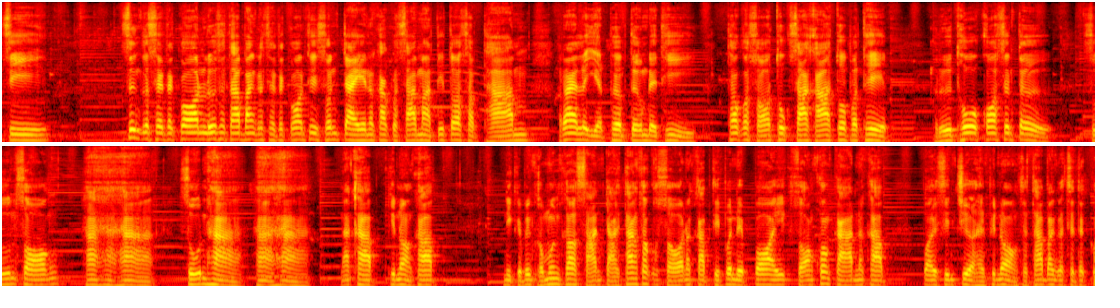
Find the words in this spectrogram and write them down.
2564 ซึ่งเกษตรกรหรือสถาบันเกษตรกรที่สนใจนะครับก็สามารถติดต่อสอบถาม รายละเอียดเพิ่มเติมได้ที่ทกสทุกสาขาทั่วประเทศ หรือโทร call center 02 555 0555 นะครับพี่น้องครับ นี่ก็เป็นข้อมูลข่าวสารจากทางทกสนะครับที่เพิ่นได้ปล่อยสองโครงการนะครับ ปล่อยสินเชื่อให้พี่น้องสถาบันเกษตรก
